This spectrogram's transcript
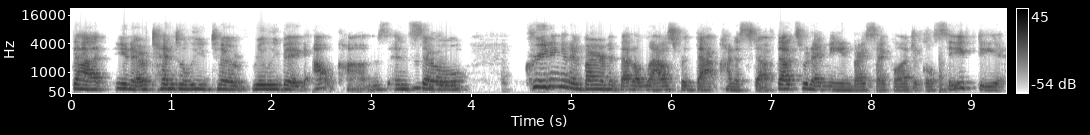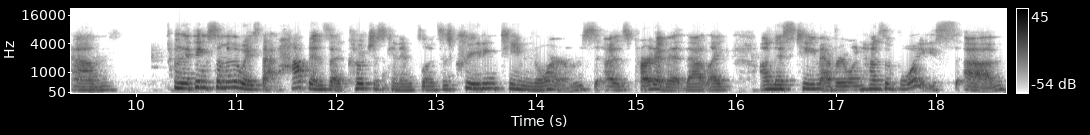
that you know tend to lead to really big outcomes and so mm-hmm. Creating an environment that allows for that kind of stuff that's what i mean by psychological safety um, and I think some of the ways that happens that coaches can influence is creating team norms as part of it. That like on this team, everyone has a voice. Um,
